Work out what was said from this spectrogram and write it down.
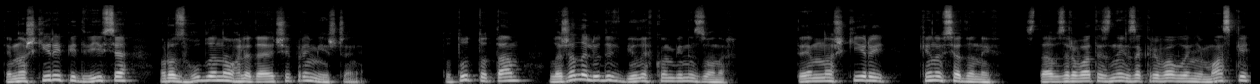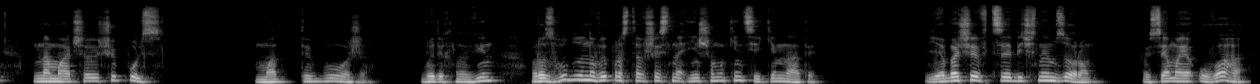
Темношкірий підвівся, розгублено оглядаючи приміщення. То тут, то там лежали люди в білих комбінезонах. Темношкірий кинувся до них, став зривати з них закривавлені маски, намачуючи пульс. Мати Божа. видихнув він, розгублено випроставшись на іншому кінці кімнати. Я бачив це бічним зором. Уся моя увага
